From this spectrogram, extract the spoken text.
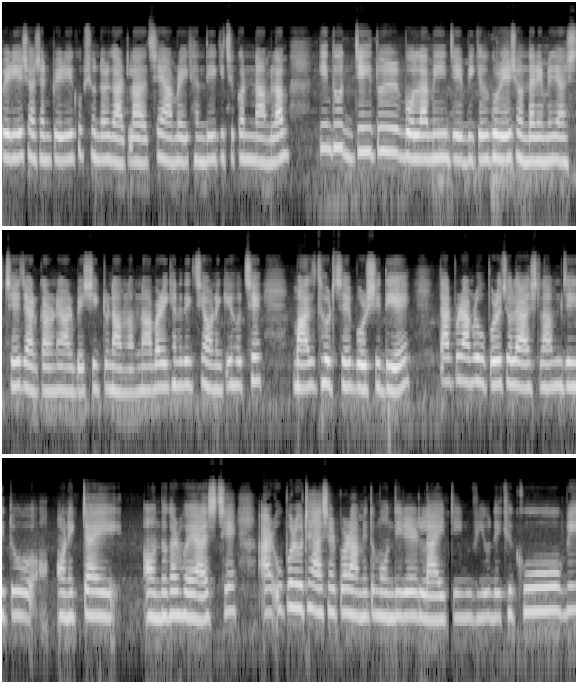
পেরিয়ে, শ্মশান পেরিয়ে খুব সুন্দর গাটলা আছে, আমরা এখান দিয়ে কিছুক্ষণ নামলাম। কিন্তু যেহেতু বললামই যে বিকেল ঘুরিয়ে সন্ধ্যা নেমে আসছে, যার কারণে আর বেশি একটু নামলাম না। আবার এখানে দেখছি অনেকে হচ্ছে মাছ ধরছে বড়শি দিয়ে। তারপরে আমরা উপরে চলে আসলাম, যেহেতু অনেকটাই অন্ধকার হয়ে আসছে। আর উপরে উঠে আসার পর আমি তো মন্দিরের লাইটিং ভিউ দেখে খুবই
